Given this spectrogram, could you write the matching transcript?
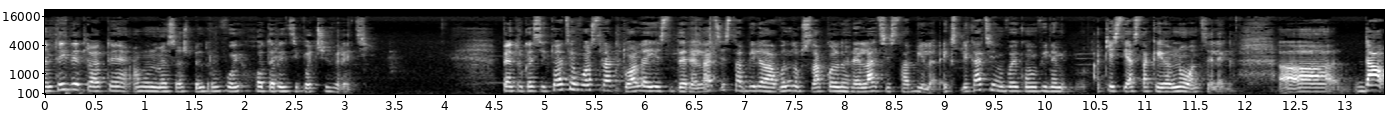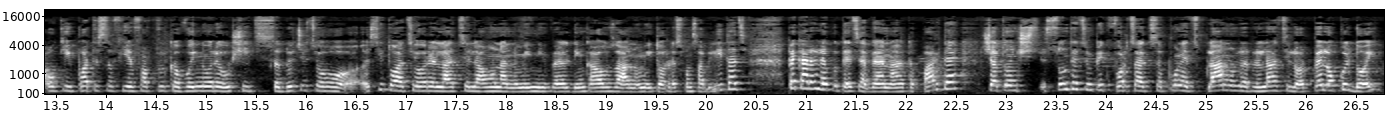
Întâi de toate am un mesaj pentru voi, hotărâți-vă ce vreți. Pentru că situația voastră actuală este de relație stabilă, având obstacol relație stabilă. Explicați-mi voi cum vine chestia asta, că eu nu o înțeleg. Uh, da, ok, poate să fie faptul că voi nu reușiți să duceți o situație, o relație la un anumit nivel din cauza anumitor responsabilități pe care le puteți avea în altă parte și atunci sunteți un pic forțați să puneți planul relațiilor pe locul 2,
